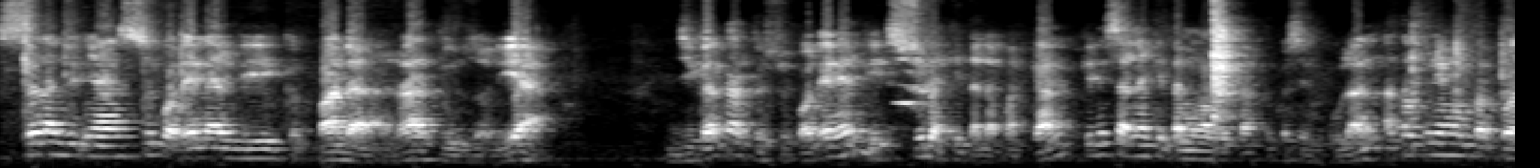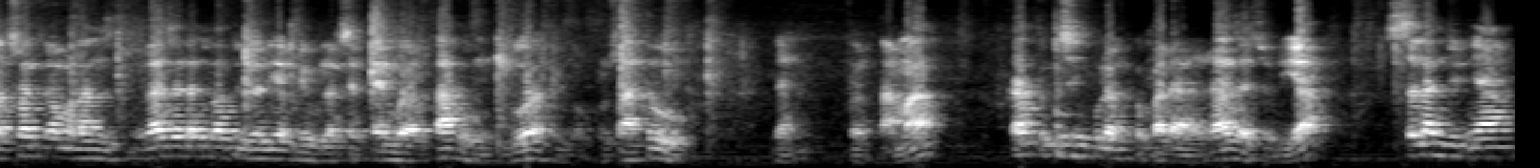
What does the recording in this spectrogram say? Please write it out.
Selanjutnya, support energi kepada Ratu Zodiak. Jika kartu support energi sudah kita dapatkan, kini saatnya kita mengambil kartu kesimpulan ataupun yang memperkuat suatu ramalan Raja dan Ratu Zodiak di bulan September tahun 2021. Dan Pertama, kartu kesimpulan kepada Raja Zodiak. Selanjutnya,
